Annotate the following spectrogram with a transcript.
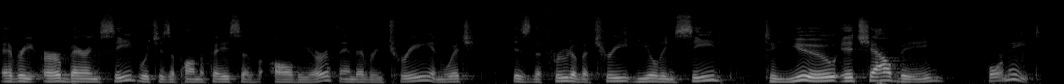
every herb bearing seed which is upon the face of all the earth, and every tree in which is the fruit of a tree yielding seed. To you it shall be for meat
